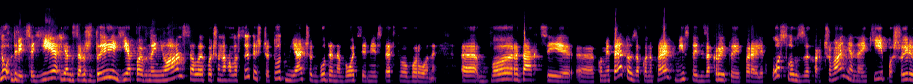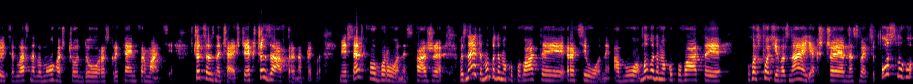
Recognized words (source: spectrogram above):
Ну, дивіться, є як завжди, є певний нюанс, але хочу наголосити, що тут м'ячик буде на боці Міністерства оборони. Е, в редакції е, комітету законопроект містить закритий перелік послуг з харчування, на які поширюється власна вимога щодо розкриття інформації. Що це означає? Що якщо завтра, наприклад, Міністерство оборони скаже: ви знаєте, ми будемо купувати раціони, або ми будемо купувати. Господь його знає, як ще назве цю послугу,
